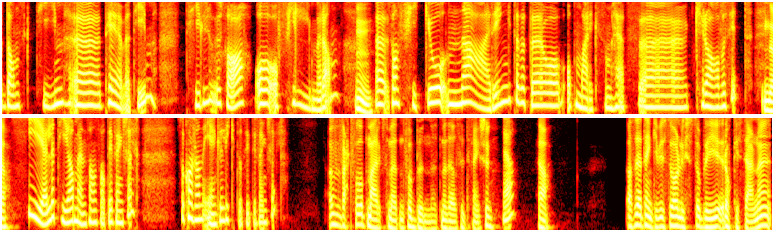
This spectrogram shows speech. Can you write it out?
et dansk team, eh, TV-team, til USA og, og filmer han. mm, Eh, Så han fikk jo næring til dette oppmerksomhetskravet sitt ja. hele tida mens han satt i fengsel. Så kanskje han egentlig likte å sitte i fengsel? I hvert fall oppmerksomheten forbundet med det å sitte i fengsel. Ja. Ja. Altså, jeg tenker hvis du har lyst til å bli rockestjerne,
